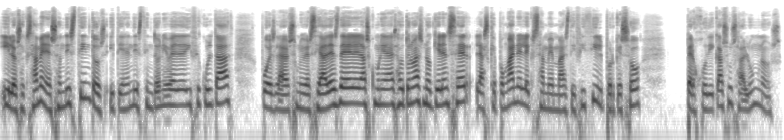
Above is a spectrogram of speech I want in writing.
y los exámenes son distintos y tienen distinto nivel de dificultad, pues las universidades de las comunidades autónomas no quieren ser las que pongan el examen más difícil, porque eso perjudica a sus alumnos.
